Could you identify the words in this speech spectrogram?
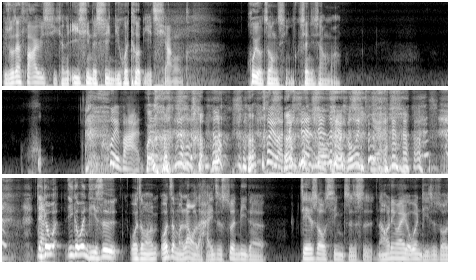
比如说在发育期，可能异性的吸引力会特别强。会有这种情现象吗？会 会吧，会吧。现在现在是两个问题、欸，一个问一个问题是我怎么我怎么让我的孩子顺利的接受性知识，然后另外一个问题是说，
